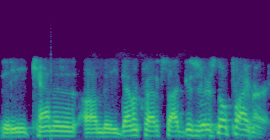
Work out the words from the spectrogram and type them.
the candidate on the Democratic side because there's no primary.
